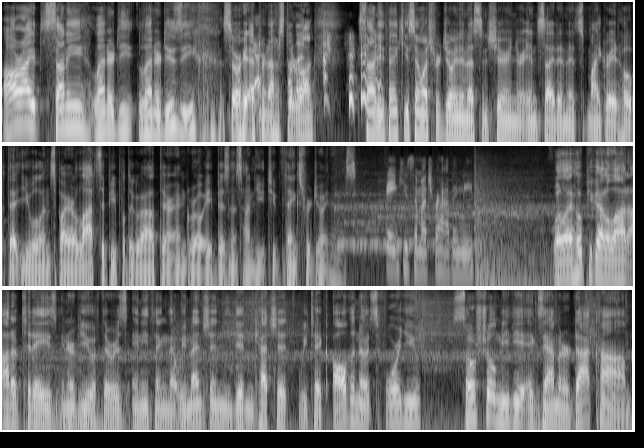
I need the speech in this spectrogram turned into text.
All right, Sunny Leonard Leonarduzzi. Sorry, I pronounced it it. wrong. Sunny, thank you so much for joining us and sharing your insight. And it's my great hope that you will inspire lots of people to go out there and grow a business on YouTube. Thanks for joining us. Thank you so much for having me. Well, I hope you got a lot out of today's interview. If there was anything that we mentioned, you didn't catch it, we take all the notes for you. Socialmediaexaminer.com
